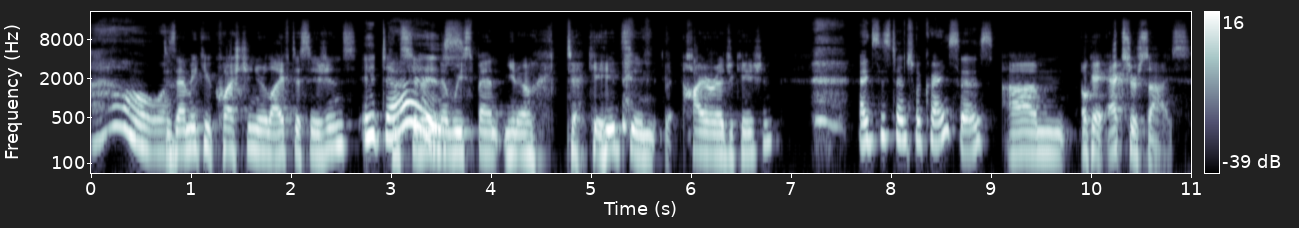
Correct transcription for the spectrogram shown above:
Wow. Does that make you question your life decisions? It does. Considering that we spent, you know, decades in higher education. Existential crisis. Um, okay, exercise.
